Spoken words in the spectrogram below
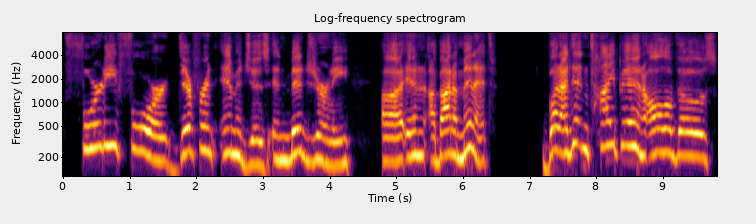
44 different images in Midjourney uh, in about a minute, but I didn't type in all of those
